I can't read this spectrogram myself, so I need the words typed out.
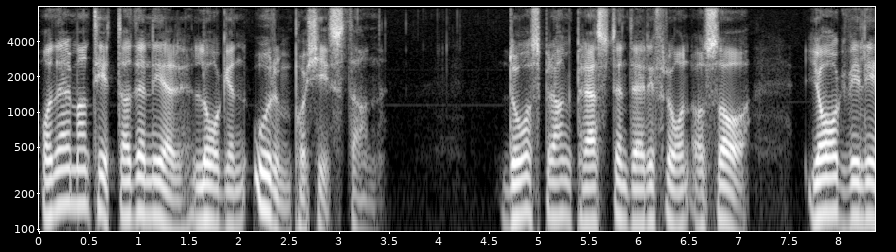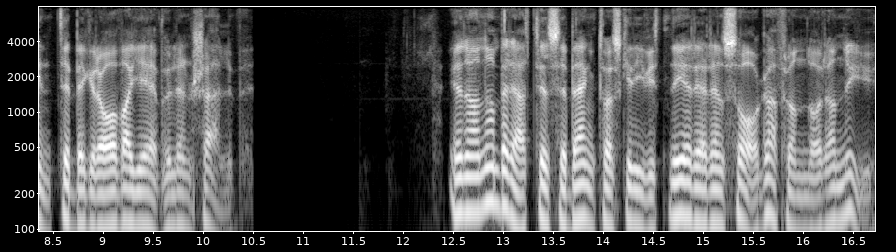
och när man tittade ner låg en orm på kistan. Då sprang prästen därifrån och sa Jag vill inte begrava djävulen själv. En annan berättelse Bengt har skrivit ner är en saga från Norra Ny.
